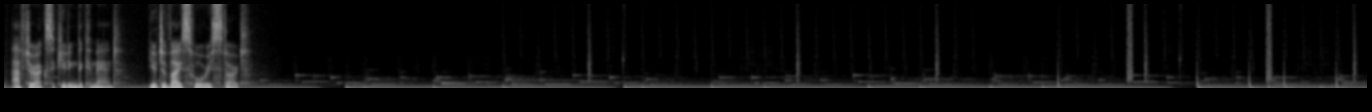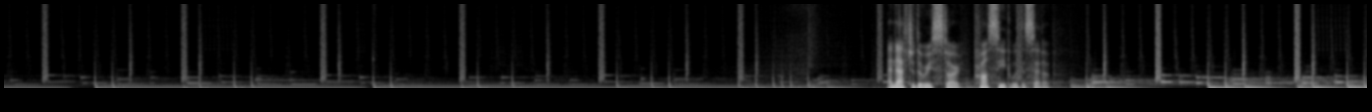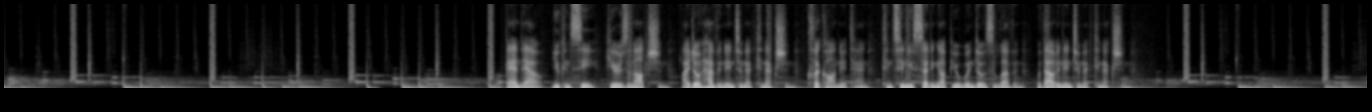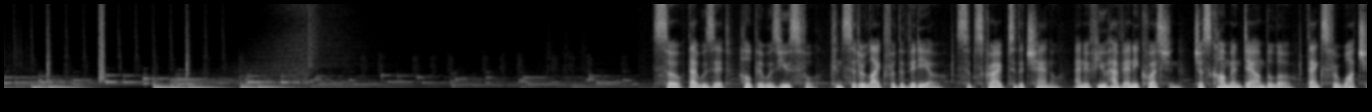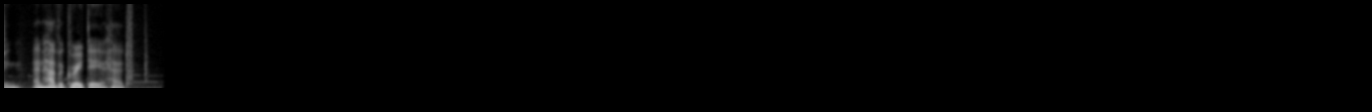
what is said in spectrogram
After executing the command, your device will restart. And after the restart, proceed with the setup. And now, you can see, here's an option. I don't have an internet connection. Click on it and continue setting up your Windows 11 without an internet connection. So, that was it, hope it was useful, consider like for the video, subscribe to the channel, and if you have any question, just comment down below, thanks for watching, and have a great day ahead.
